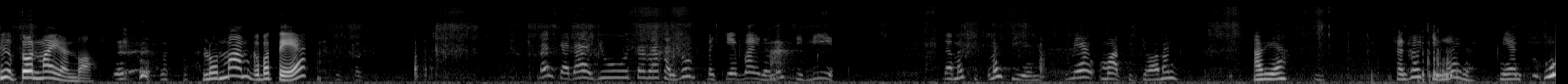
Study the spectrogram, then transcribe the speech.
ทืบต้นไม้นั่นบ่ล้นมามันก็บ่แตกมันก็ได้อยู่แต่ว่าขันเขาไปเก็บไว้น่ะมันสิรีด แล้วมันสิมันสิแมงหมอดสิจอมันเอาพี่อะขันเขากินเลยน่ะเนียนอู้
